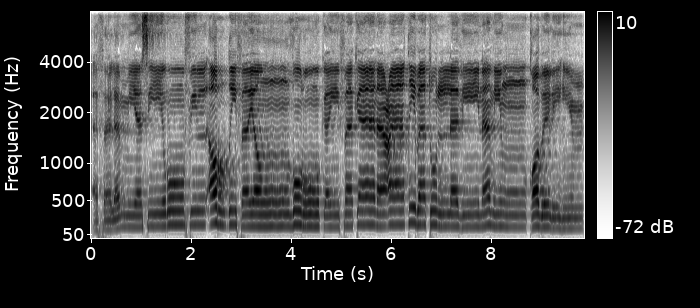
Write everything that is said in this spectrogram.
أَفَلَمْ يَسِيرُوا فِي الْأَرْضِ فَيَنظُرُوا كَيْفَ كَانَ عَاقِبَةُ الَّذِينَ مِن قَبْلِهِمْ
